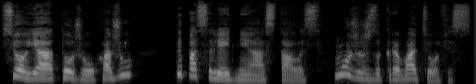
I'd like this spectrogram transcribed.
«Все, я тоже ухожу, ты последняя осталась, можешь закрывать офис.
